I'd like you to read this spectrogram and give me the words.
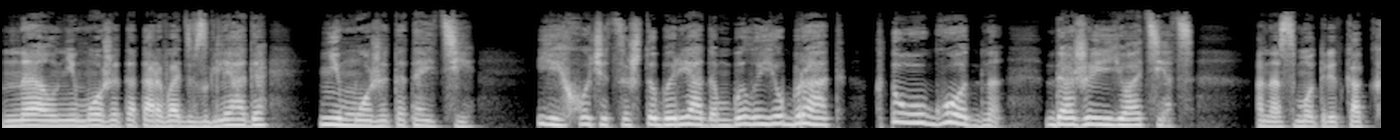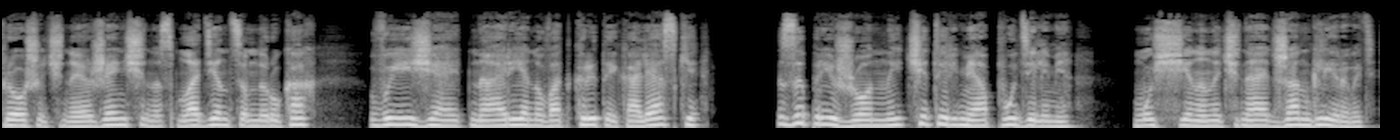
Нелл не может оторвать взгляда, не может отойти. Ей хочется, чтобы рядом был ее брат, кто угодно, даже ее отец. Она смотрит, как крошечная женщина с младенцем на руках выезжает на арену в открытой коляске, запряженной четырьмя пуделями. Мужчина начинает жонглировать.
